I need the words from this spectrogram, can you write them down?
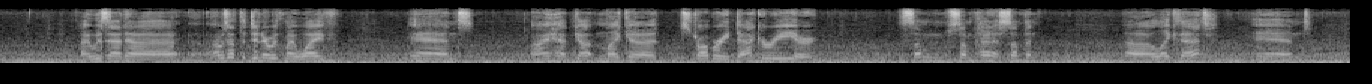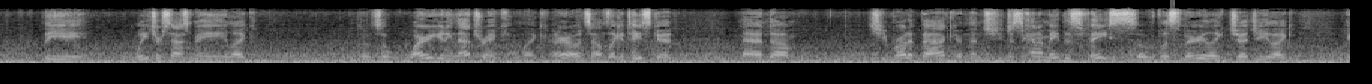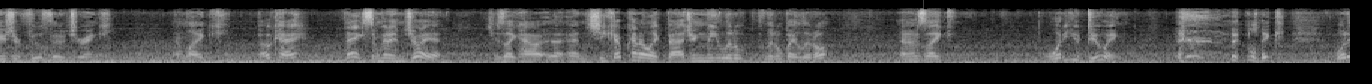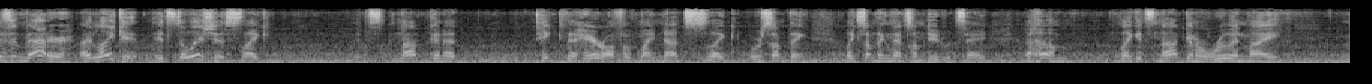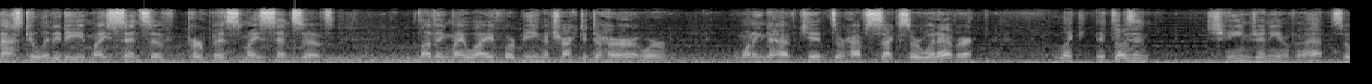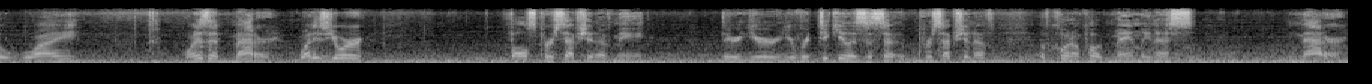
I was at uh, I was at the dinner with my wife, and I had gotten like a strawberry daiquiri or some some kind of something uh, like that, and the waitress asked me like, "So why are you getting that drink?" I'm like, "I don't know. It sounds like it tastes good." And um, she brought it back, and then she just kind of made this face of this very like judgy, like, "Here's your foo-foo drink." I'm like, "Okay, thanks. I'm gonna enjoy it." She's like, "How?" And she kept kind of like badgering me little, little by little, and I was like, "What are you doing?" like, what does it matter? I like it. It's delicious. Like, it's not gonna take the hair off of my nuts, like, or something, like something that some dude would say. Um, like, it's not gonna ruin my masculinity, my sense of purpose, my sense of loving my wife or being attracted to her or wanting to have kids or have sex or whatever. Like, it doesn't change any of that. So why? Why does that matter? What is your false perception of me? Your your, your ridiculous perception of of quote unquote manliness matter?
